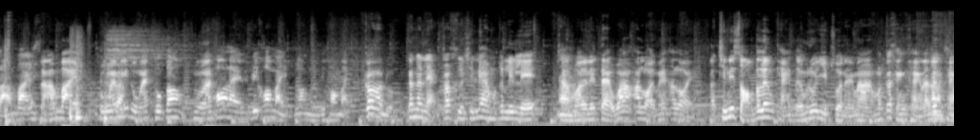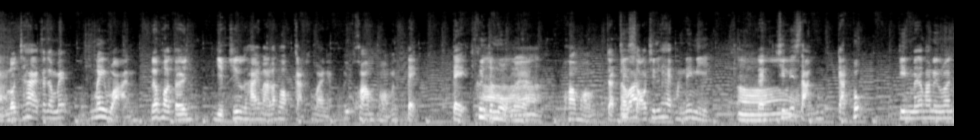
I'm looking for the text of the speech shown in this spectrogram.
สามใบ สามใบ ถูกไหมพี่ถูกไหม ถูกต้องถูกไหม เพราะอะไรวิเคราะห์ใหม่อีกรอบหนึงวิเคราะห์ใหม่ก็ดู ก็นั่นแหละก็คือชิ้นแรกมันก็เละๆอ่าสามร้อยเละๆแต่ว่าอร่อยไหมอร่อยอะชิ้นที่2ก็เริ่มแข็งเต๋อไม่รู้หยิบส่วนไหนมา มันก็แข็งๆแล้วเริ่มแข็งอ่ารสชาติก็จะไม่ไม่หวาน แล้วพอเต๋อหยิบชิ้นสุดท้ายมาแล้วพอกัดเข้าไปเนี่ยเฮ้ยความหอมมันเตะเตะขึ้นจมูกเลยอะอ่าความหอมจากแต่ชิ้นว่า สองชิ้นแรกมันไม่มี อ๋อแต่ชิ้นที่สามคือกัดปุ๊บกินไปสักพักหนึ่งมัน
